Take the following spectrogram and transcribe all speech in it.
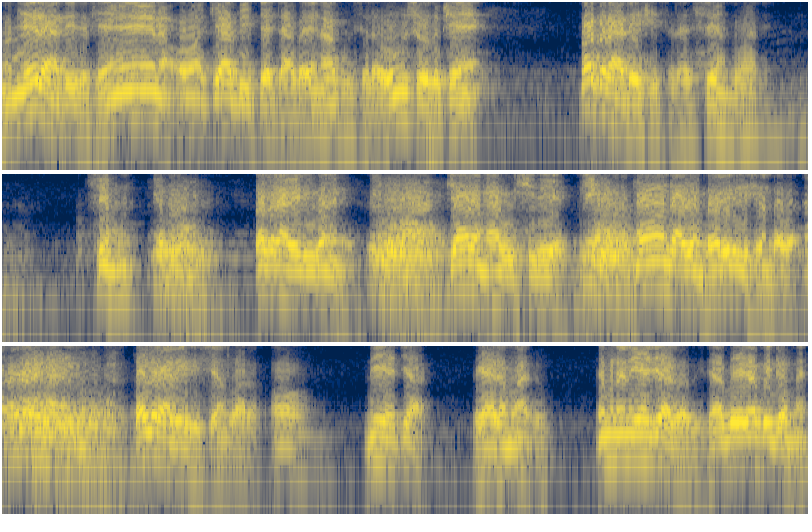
မမြဲတာသိသဖြင့်တော့ဩကြားပြီးပြက်တာပဲငါးခုစလုံးဆိုသဖြင့်သတ္တရဒိဋ္ဌိဆိုတာဆင်သွားတယ်ဆင်မသတ္တရဒိဋ္ဌိဘယ်နဲ့လဲကြားတဲ့ငါးခုရှိသေးရဲ့ဟောဒါပြန်ဘယ်ဒိဋ္ဌိဆင်သွားပါသတ္တရဒိဋ္ဌိဆင်သွားတော့ဩနေရကြဒကာဓမ္မတို့ အမှန်နေရကြသွားပြီဒါဘယ်ကပြိတ်တော့မယ်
